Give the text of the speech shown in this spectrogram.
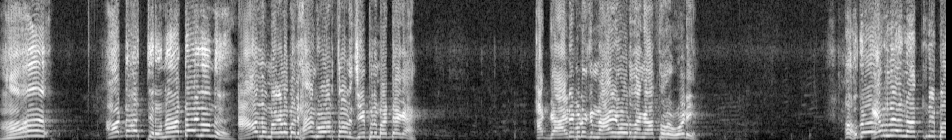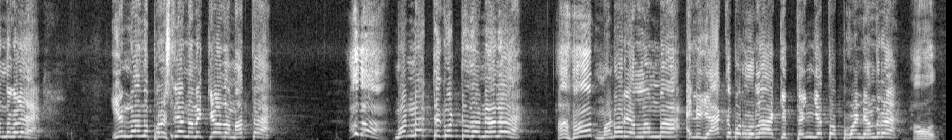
ಹಾ. ಆಟ ಹಚ್ಚಿರ? ಆಟ ಇದೊಂದು. ಆದ ಮಗಳ ಬಲ್ಲಿ ಹ್ಯಾಂಗ ಓಡ್ತಾವಳು ಜೀಪಿನ ಬಡ್ಡ್ಯಾಗ. ಆ ಗಾಡಿ ಬಿಡಕ್ಕೆ ನಾಯಿ ಓಡ್ದಂಗ ಆಗ್ತದ ಓಡಿ. ಹೌದು. ಇರಲಿ ಅತ್ಮಿ ಆತ್ಮೀಯ ಬಂಧುಗಳೇ ಇನ್ನೊಂದು ಪ್ರಶ್ನೆ ನನಗೆ ಕೇಳ್ದ ಮತ್ತ. ಹೌದಾ. ಮೊಮ್ಮೆಟ್ಟ ಗುಡ್ಡದ ಮೇಲೆ ಹಾ ಹಾ ಮಡೂರು ಎಲ್ಲಮ್ಮ ಅಲ್ಲಿಗೆ ಯಾಕೆ ಬರೋದಿಲ್ಲ? ಆಕಿ ತಂಗಿ ತಪ್ಪಿಕೊಂಡೆ ಅಂದ್ರೆ ಹೌದು.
